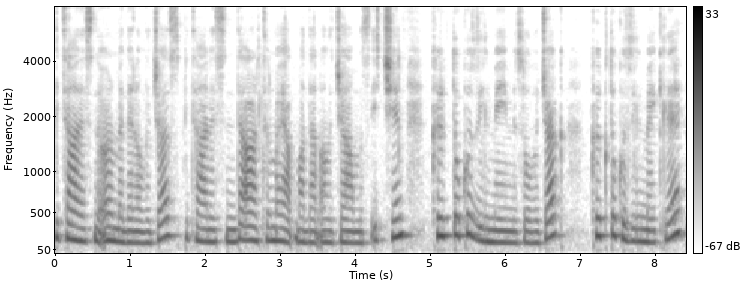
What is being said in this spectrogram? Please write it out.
bir tanesini örmeden alacağız. Bir tanesini de artırma yapmadan alacağımız için 49 ilmeğimiz olacak. 49 ilmekle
